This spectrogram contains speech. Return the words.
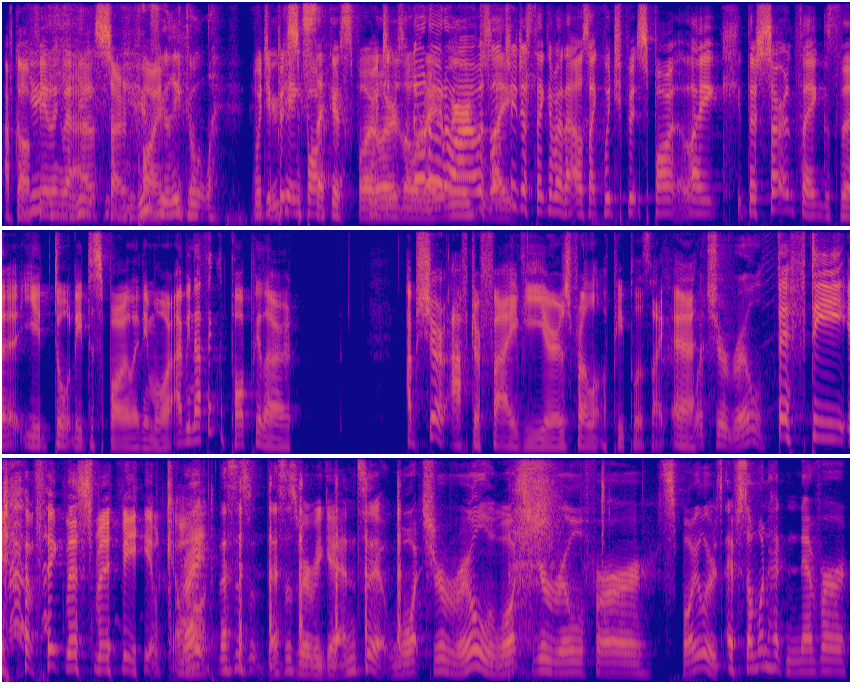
I've got a You- feeling that you- at a certain you point. You really don't like. would you You're put spo- sick of would you- spoilers no, already. No, no, We're I was like- literally just thinking about that. I was like, would you put spoil? Like, there's certain things that you don't need to spoil anymore. I mean, I think the popular. I'm sure after five years, for a lot of people, it's like, eh, What's your rule? 50. I think this movie. Come Right, on. this is this is where we get into it. What's your rule? What's your rule for spoilers? If someone had never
